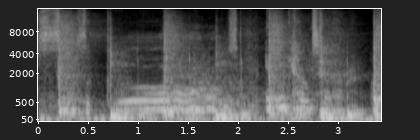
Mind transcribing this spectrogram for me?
This is a close encounter. encounter.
